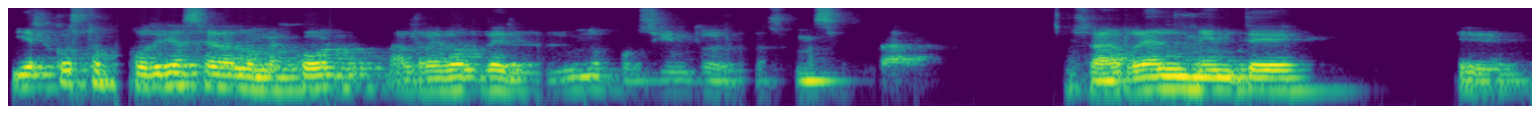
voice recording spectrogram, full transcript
Y el costo podría ser a lo mejor alrededor del 1% de la suma asegurada. O sea, realmente, eh,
